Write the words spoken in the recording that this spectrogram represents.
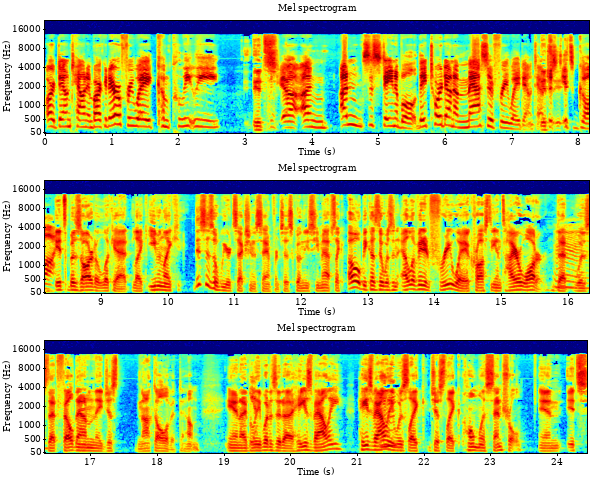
our downtown Embarcadero freeway completely It's uh, un- unsustainable. They tore down a massive freeway downtown. It's- Just it's gone. it's bizarre to look at. Like even like this is a weird section of San Francisco, and you see maps like oh because there was an elevated freeway across the entire water that was that fell down, and they just knocked all of it down. And I believe what is it, uh, Hayes Valley? Hayes Valley was like just like homeless central, and it's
